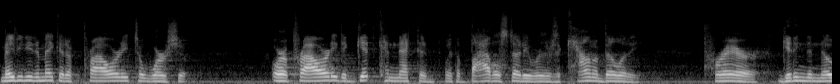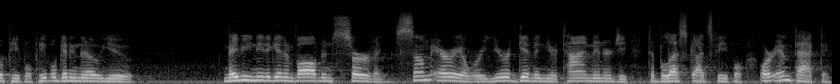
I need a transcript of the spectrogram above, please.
Maybe you need to make it a priority to worship or a priority to get connected with a Bible study where there's accountability, prayer, getting to know people, people getting to know you. Maybe you need to get involved in serving, some area where you're giving your time, energy to bless God's people, or impacting.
